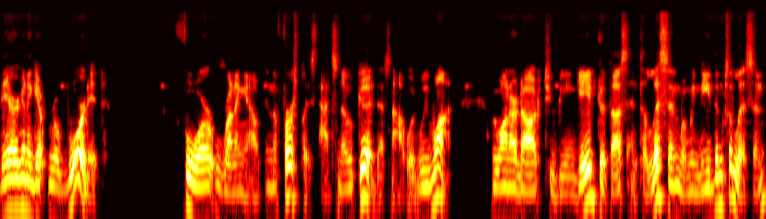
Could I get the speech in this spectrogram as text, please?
they are going to get rewarded for running out in the first place. That's no good. That's not what we want. We want our dog to be engaged with us and to listen when we need them to listen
